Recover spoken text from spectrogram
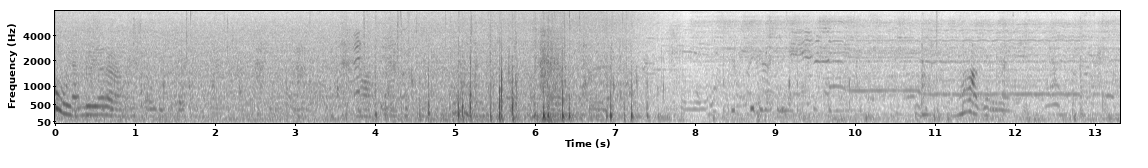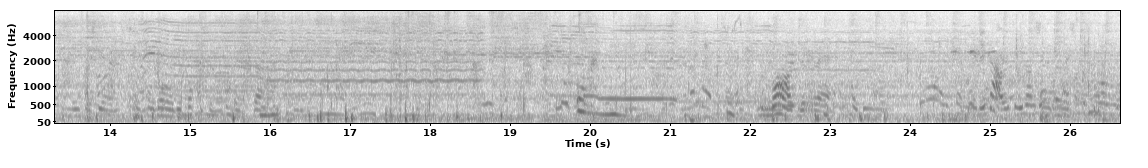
suur, tuli ära. maakirja. maakirja. ei tea, mis on.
